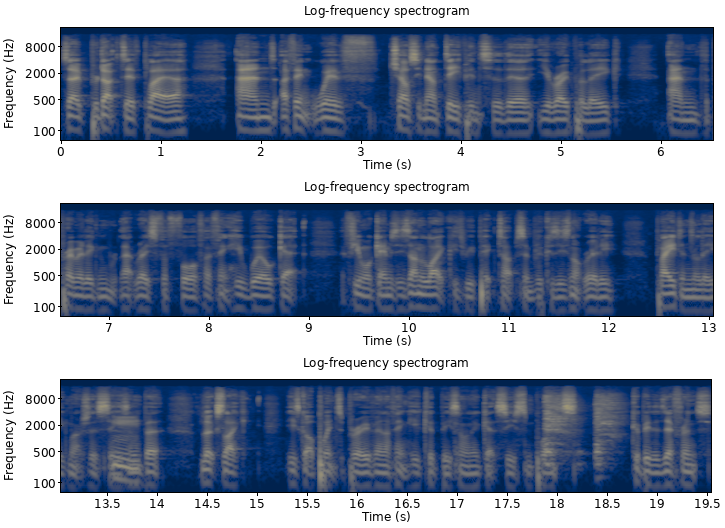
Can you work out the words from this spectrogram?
So productive player. And I think with Chelsea now deep into the Europa League and the Premier League in that race for fourth, I think he will get a few more games. He's unlikely to be picked up simply because he's not really played in the league much this season. But looks like he's got a point to prove, and I think he could be someone who gets you some points. Could be the difference.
